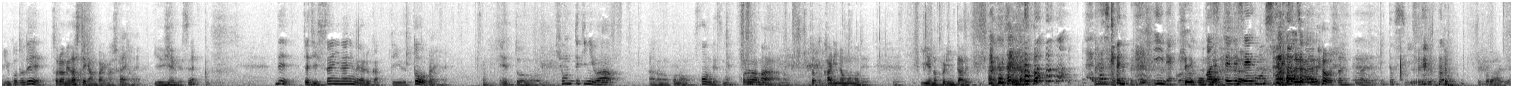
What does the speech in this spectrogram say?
ということでそれを目指して頑張りましょうはいはい。というゲームですね。でじゃあ実際に何をやるかっていうと,、はいはいえっと基本的にはあのこの本ですね。これはまああのちょっと仮のもので家のプリンターで作ったんですけど。確かに。いいねこのマステで製本した。あ感じ愛しい。これはあれだ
